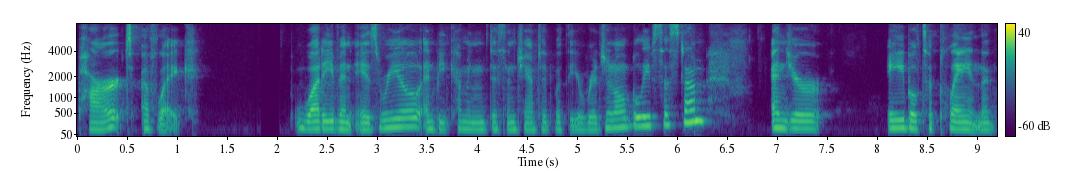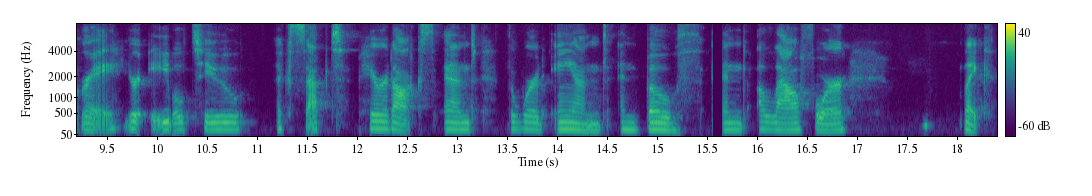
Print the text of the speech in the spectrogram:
part of like what even is real and becoming disenchanted with the original belief system. And you're able to play in the gray. You're able to accept paradox and the word and and both and allow for like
